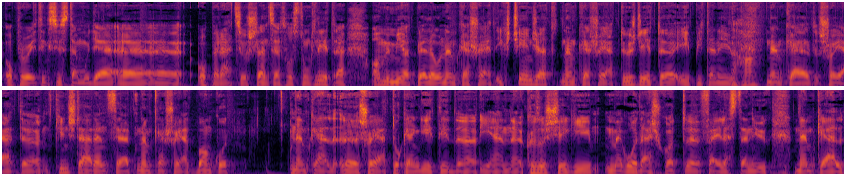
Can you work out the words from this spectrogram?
operating system, ugye uh, operációs rendszert hoztunk létre, ami miatt például nem kell saját exchange-et, nem kell saját tőzsdét építeni, nem kell saját kincstárrendszert, nem kell saját bankot, nem kell ö, saját tokengated ö, ilyen közösségi megoldásokat ö, fejleszteniük, nem kell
